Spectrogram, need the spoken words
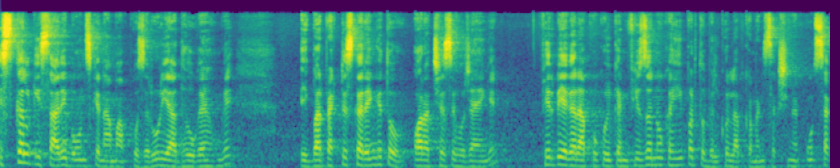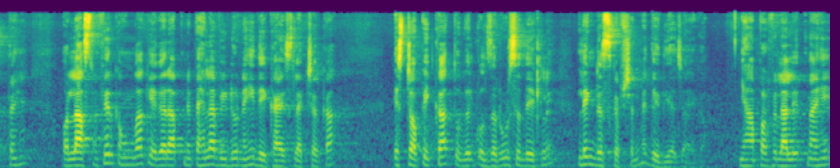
स्कल की सारी बोन्स के नाम आपको ज़रूर याद हो गए होंगे। एक बार प्रैक्टिस करेंगे तो और अच्छे से हो जाएँगे। फिर भी अगर आपको कोई कन्फ्यूज़न हो कहीं पर तो बिल्कुल आप कमेंट सेक्शन में पूछ सकते हैं। और लास्ट में फिर कहूँगा कि अगर आपने पहला वीडियो नहीं देखा है इस लेक्चर का, इस टॉपिक का तो बिल्कुल ज़रूर से देख लें। लिंक डिस्क्रिप्शन में दे दिया जाएगा। यहाँ पर फ़िलहाल इतना ही।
